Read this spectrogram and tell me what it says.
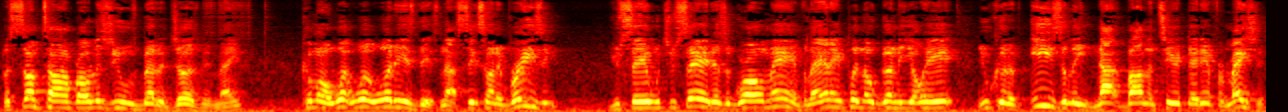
But sometime, bro, let's use better judgment, man. Come on, what what what is this? Not 600 Breezy, you said what you said as a grown man. Vlad ain't put no gun to your head. You could have easily not volunteered that information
